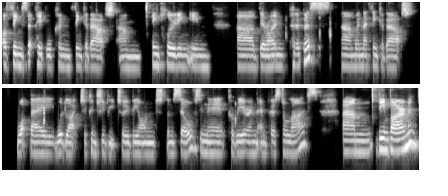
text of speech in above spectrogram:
of things that people can think about, um, including in uh, their own purpose um, when they think about what they would like to contribute to beyond themselves in their career and, and personal lives. Um, the environment,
